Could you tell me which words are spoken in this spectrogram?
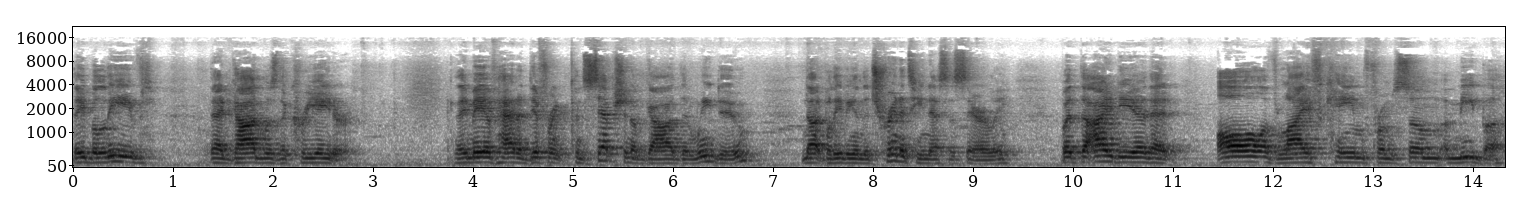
they believed that God was the creator. They may have had a different conception of God than we do, not believing in the Trinity necessarily, but the idea that all of life came from some amoeba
